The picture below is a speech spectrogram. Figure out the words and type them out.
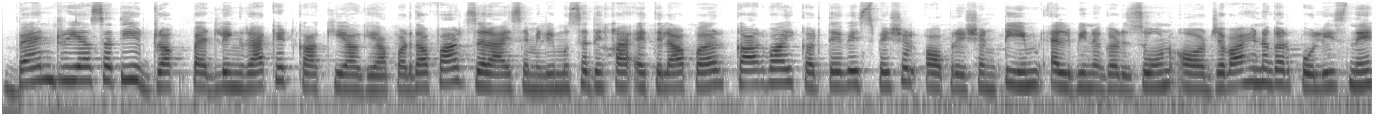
बैंड रियासती ड्रग पेडलिंग रैकेट का किया गया पर्दाफाश। जराये से मिली मुसदा इतला पर कार्रवाई करते हुए special operation team LB Nagar zone और जवाहर नगर पुलिस ने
